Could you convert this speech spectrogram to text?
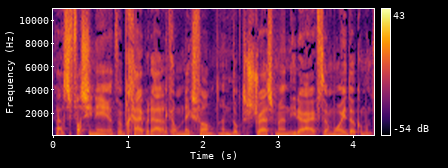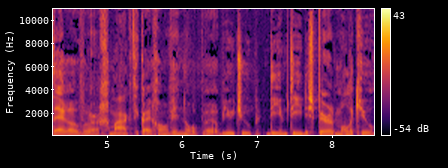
ja, het is fascinerend. We begrijpen er eigenlijk helemaal niks van. En Dr. Strassman, die daar heeft een mooie documentaire over gemaakt. Die kan je gewoon vinden op, eh, op YouTube. DMT, The Spirit Molecule.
